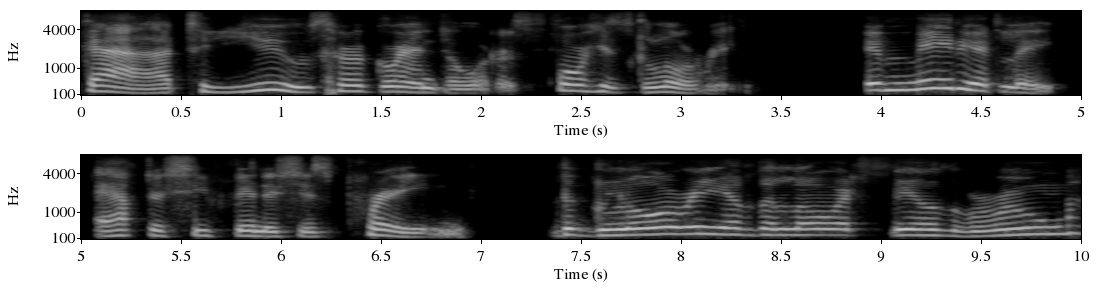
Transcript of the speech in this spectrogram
God to use her granddaughters for his glory. Immediately after she finishes praying, the glory of the Lord filled the room,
